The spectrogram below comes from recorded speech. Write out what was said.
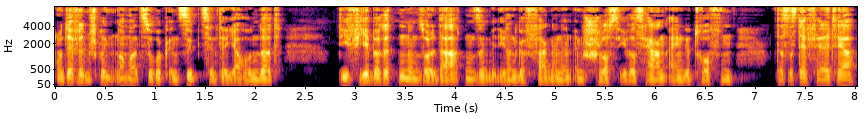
Und der Film springt nochmal zurück ins 17. Jahrhundert. Die vier berittenen Soldaten sind mit ihren Gefangenen im Schloss ihres Herrn eingetroffen. Das ist der Feldherr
